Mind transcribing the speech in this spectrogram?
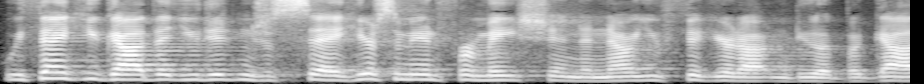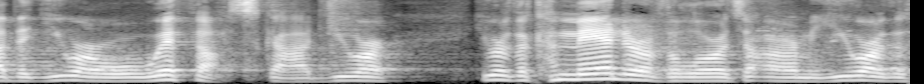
We thank you, God, that you didn't just say, here's some information and now you figure it out and do it, but God, that you are with us, God. You are, you are the commander of the Lord's army. You are the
